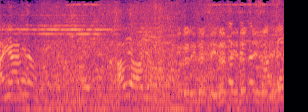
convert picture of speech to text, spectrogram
आइए अभी जाओ अभी जाओ अभी जाओ इधर इधर से इधर से इधर से इधर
